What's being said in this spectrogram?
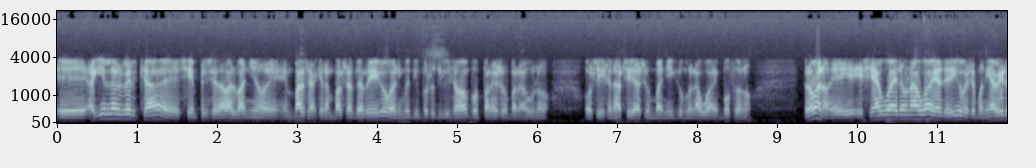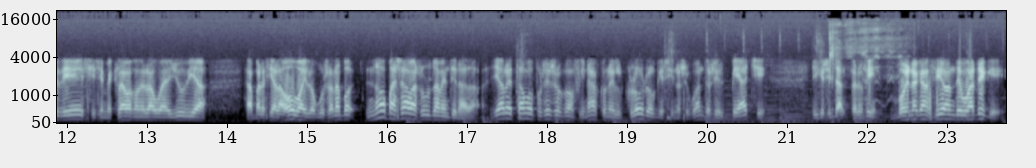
Eh, aquí en la alberca eh, siempre se daba el baño en, en balsa, que eran balsas de riego, que al mismo tiempo se utilizaban pues para eso, para uno oxigenarse y darse un bañico con agua de pozo, ¿no? Pero bueno, eh, ese agua era un agua, ya te digo, que se ponía verde, si se mezclaba con el agua de lluvia aparecía la ova y los gusarapos, no pasaba absolutamente nada. Y ahora estamos pues eso confinados con el cloro, que si no sé cuánto, si el pH y que si tal. Pero en fin, buena canción de Guateque,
